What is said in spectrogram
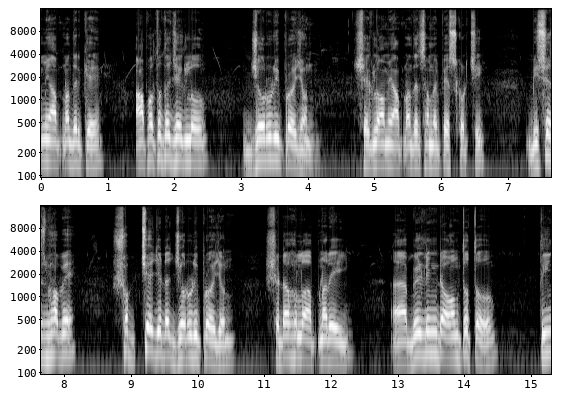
আমি আপনাদেরকে আপাতত যেগুলো জরুরি প্রয়োজন সেগুলো আমি আপনাদের সামনে পেশ করছি। বিশেষভাবে সবচেয়ে যেটা জরুরি প্রয়োজন, সেটা হলো আপনার এই বিল্ডিংটা অন্তত তিন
